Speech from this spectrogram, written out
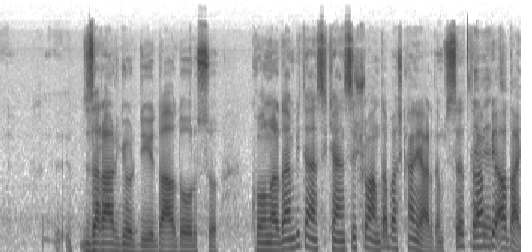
zarar gördüğü daha doğrusu konulardan bir tanesi kendisi şu anda başkan yardımcısı. Trump Evet. bir aday.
